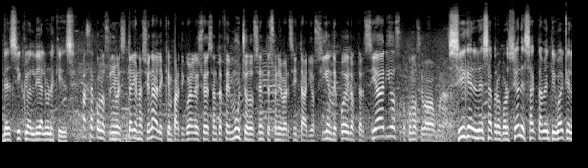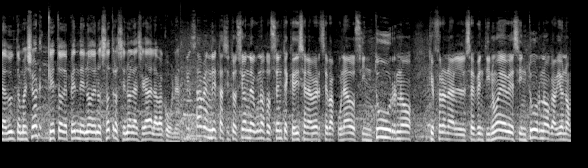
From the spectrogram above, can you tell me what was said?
del ciclo el día lunes 15. ¿Qué pasa con los universitarios nacionales, que en particular en la ciudad de Santa Fe muchos docentes universitarios. Siguen después de los terciarios o cómo se va a vacunar? Siguen en esa proporción exactamente igual que el adulto mayor, que esto depende no de nosotros sino de la llegada de la vacuna. ¿Qué saben de esta situación de algunos docentes que dicen haberse vacunado sin turno, que fueron al CES 29 sin turno, que había unos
